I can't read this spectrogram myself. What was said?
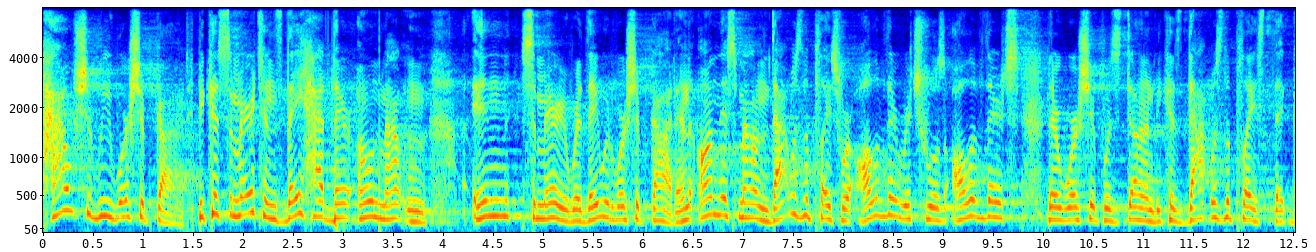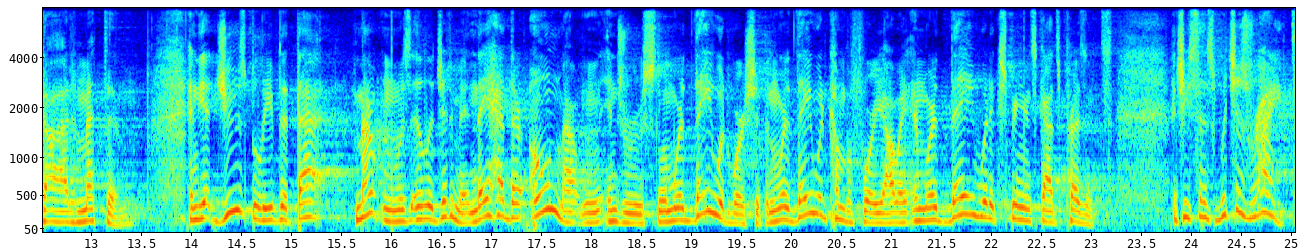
how should we worship God? Because Samaritans, they had their own mountain in Samaria where they would worship God. And on this mountain, that was the place where all of their rituals, all of their, their worship was done because that was the place that God met them. And yet Jews believed that that mountain was illegitimate. And they had their own mountain in Jerusalem where they would worship and where they would come before Yahweh and where they would experience God's presence. And she says, Which is right?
